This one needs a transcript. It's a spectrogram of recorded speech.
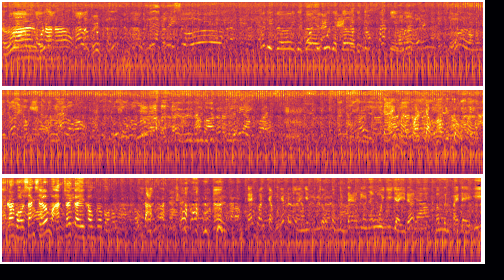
Thử ơi, muốn ăn không? Thôi được rồi, được rồi, mua được rồi, đừng có phát nhiều quá. Cái mà quan trọng là cái chỗ mà Coi bộ sáng sớm mà ăn trái cây không coi bộ không không đặng á. Ờ, cái quan trọng nhất đó là những cái chỗ mà mình đang đi mua như vậy đó mà mình phải để ý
